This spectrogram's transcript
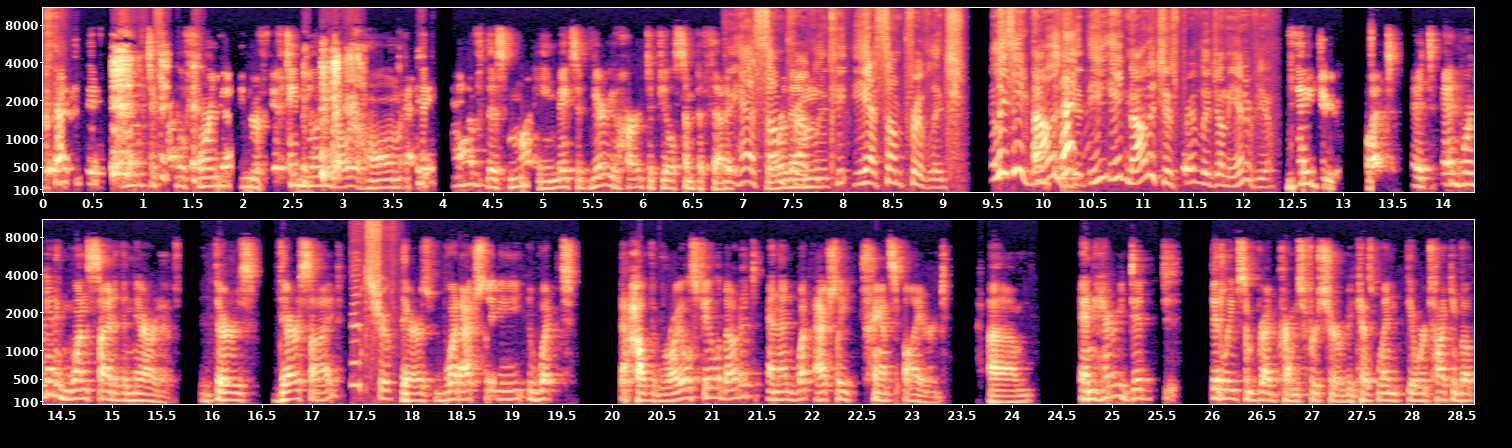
the fact that they moved to California in their $15 million home and they have this money makes it very hard to feel sympathetic he has for some them. privilege. He, he has some privilege. At least he acknowledged it. He, his privilege on the interview. They do, but it's and we're getting one side of the narrative. There's their side. That's true. There's what actually what how the royals feel about it, and then what actually transpired. Um, and Harry did did leave some breadcrumbs for sure because when they were talking about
